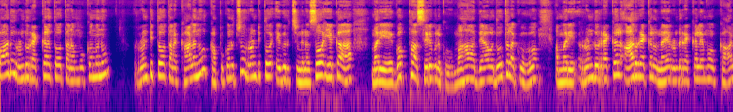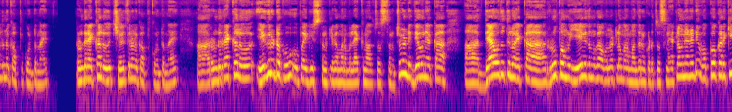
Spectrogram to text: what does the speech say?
వాడు రెండు రెక్కలతో తన ముఖమును రొంటితో తన కాళ్ళను కప్పుకొనుచు రొంటితో ఎగురుచుండెను. సో ఈ యొక్క మరి గొప్ప సెరుగులకు మహాదేవదూతలకు మరి రెండు రెక్కలు ఆరు రెక్కలు ఉన్నాయి. రెండు రెక్కలేమో కాళ్ళను కప్పుకుంటున్నాయి. రెండు రెక్కలు చేతులను కప్పుకుంటున్నాయి. ఆ రెండు రెక్కలు ఎగురుటకు ఉపయోగిస్తున్నట్లుగా మనం లేఖనాలు చూస్తున్నాం. చూడండి దేవుని యొక్క ఆ దేవదూతుల యొక్క రూపము ఏ విధముగా ఉన్నట్లు మనం అందరం కూడా చూస్తున్నాం. ఎట్లా ఉన్నాయంటే ఒక్కొక్కరికి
